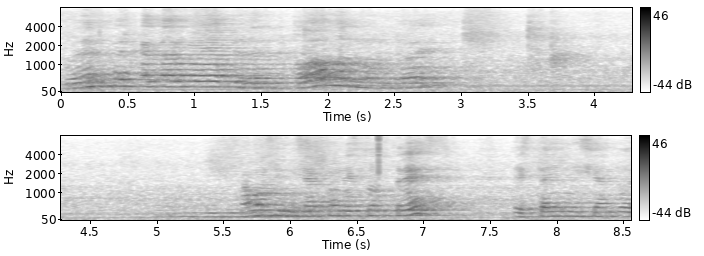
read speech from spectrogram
pueden percatar voy a prender todos los monitores. Vamos a con estos tres. Está iniciando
